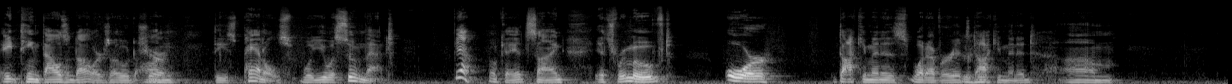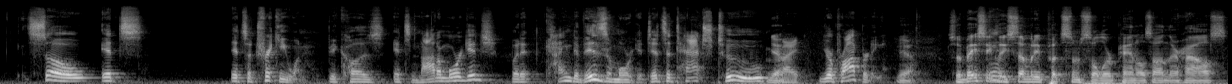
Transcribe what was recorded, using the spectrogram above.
$18,000 owed on these panels. Will you assume that? Yeah, okay, it's signed, it's removed, or document is whatever, it's documented. Um, so it's it's a tricky one because it's not a mortgage, but it kind of is a mortgage. It's attached to Yeah. Right. your property. Yeah. So basically, somebody puts some solar panels on their house.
